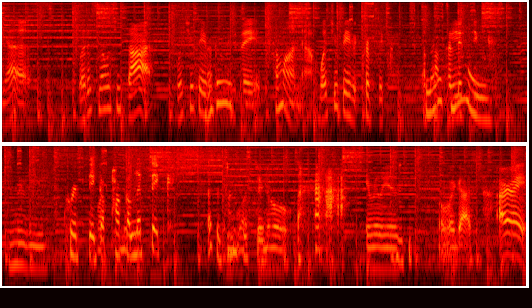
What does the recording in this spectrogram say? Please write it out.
Yes. Let us know what you thought. What's your favorite Okay. Come on now. What's your favorite cryptic apocalyptic movie? Cryptic, apocalyptic. That's a tongue twister. know. it really is. oh my gosh. All right.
